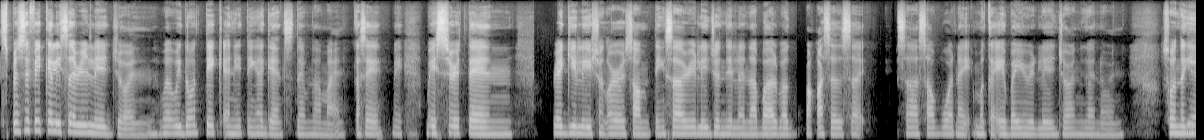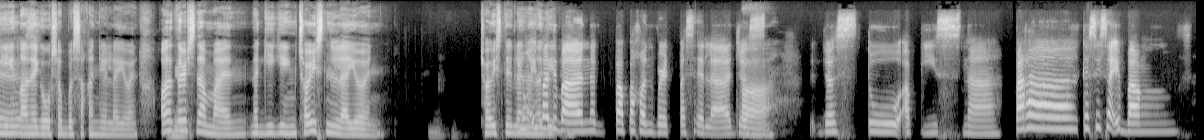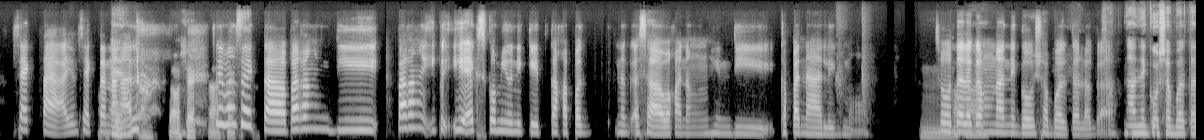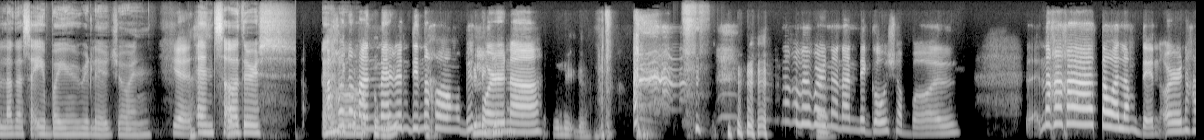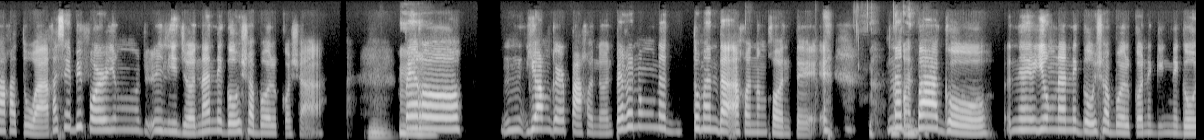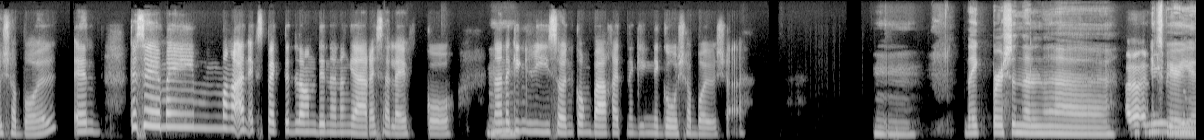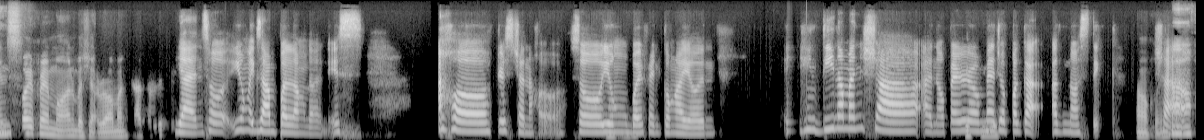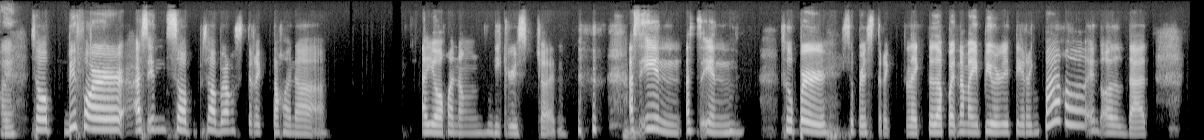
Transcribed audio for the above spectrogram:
specifically sa religion, well, we don't take anything against them naman. Kasi may, may certain regulation or something sa religion nila na bawal magpakasal sa sa someone na magkaiba yung religion, ganun. So, nagiging Yes. non-negotiable sa kanila yon Others naman, nagiging choice nila yon Choice nila Yung na iba, nagi- di ba, nagpapa-convert pa sila just Ah, just to appease na para kasi sa ibang sekta, ayun sekta na nga. So, sekta. Sa ibang sekta, parang di parang i- i-excommunicate ka kapag nag-asawa ka ng hindi kapanalig mo. Hmm. So talagang non-negotiable talaga. Non-negotiable talaga sa iba yung religion. Yes. And sa Oh. others, ako naman, meron din ako before na. Naka before Ah. na non-negotiable. Nakakatawa lang din or nakakatuwa kasi before yung religion, non-negotiable ko siya. Hmm. mm, Pero mm, younger pa ako noon. Pero nung nagtumanda ako ng konti, nagbago. Na- Yung non-negotiable ko, naging negotiable. And kasi may mga unexpected lang din na nangyari sa life ko na mm, naging reason kung bakit naging negotiable siya. mm, like personal na Ano, ano Experience. Yung boyfriend mo, ano ba siya? Roman Catholic? Yan. So, yung example lang doon is, ako, Christian ako. So, yung Mhm. boyfriend ko ngayon, hindi naman siya, ano, pero medyo pagka-agnostic Okay. siya. ah okay. So, before, as in, sob- sobrang strict ako na ayoko ng hindi Christian. as in, as in, super, super strict. Like, to the point na may purity ring pa ako and all that.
